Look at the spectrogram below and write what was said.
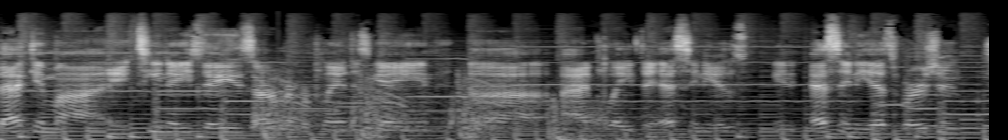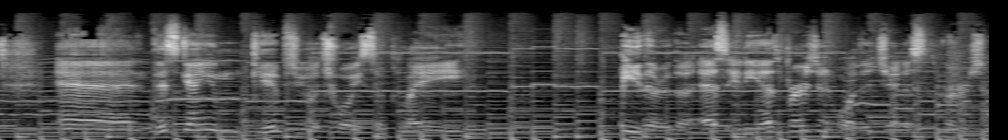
back in my teenage days, I remember playing this game. Uh, I played the SNES, SNES version, and this game gives you a choice to play either the SNES version or the Genesis version.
